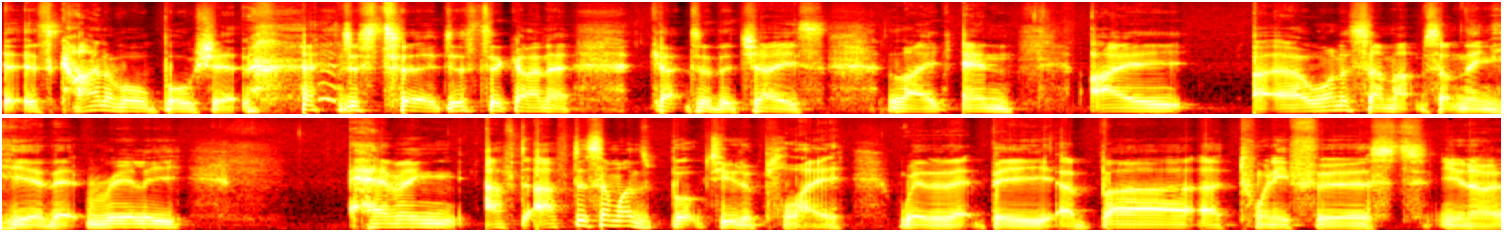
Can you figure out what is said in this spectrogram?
it's kind of all bullshit just to just to kind of cut to the chase like and i I, I want to sum up something here that really having after after someone's booked you to play, whether that be a bar, a twenty first, you know,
